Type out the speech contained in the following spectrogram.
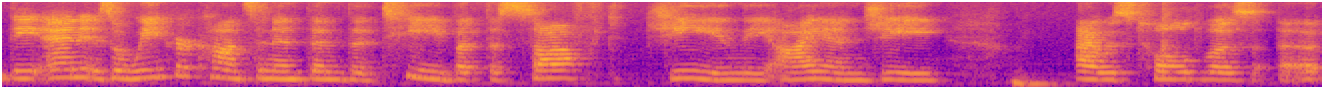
The N is a weaker consonant than the T, but the soft G in the ing, I was told was a,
